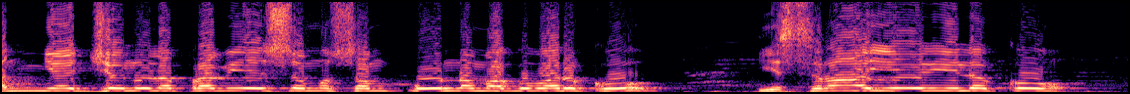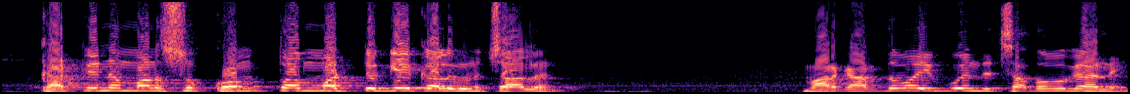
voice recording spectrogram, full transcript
అన్యజనుల ప్రవేశము సంపూర్ణ మగు వరకు ఇస్రాయేలీలకు కఠిన మనసు కొంత మట్టుకే కలుగును. చాలండి. మనకు అర్థమైపోయింది చదవగానే.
